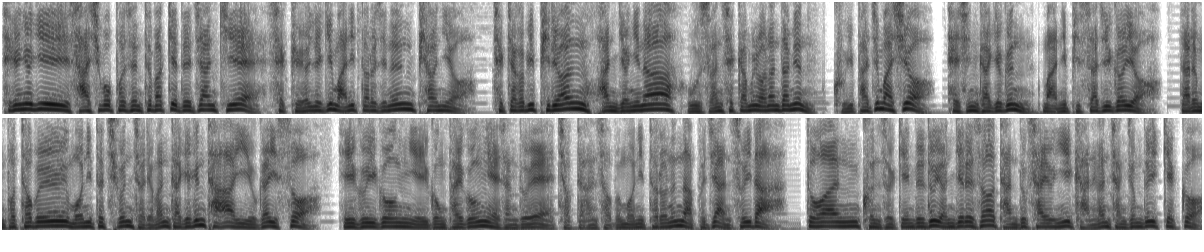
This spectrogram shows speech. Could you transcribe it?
색재현력이 45%밖에 되지 않기에 색 표현력이 많이 떨어지는 편이요. 색 작업이 필요한 환경이나 우수한 색감을 원한다면 구입하지 마시오. 대신 가격은 많이 비싸질 거요. 다른 포터블 모니터 치곤 저렴한 가격은 다 이유가 있어. 1920, 1080 해상도의 적당한 서브 모니터로는 나쁘지 않소이다. 또한 콘솔 게임들도 연결해서 단독 사용이 가능한 장점도 있겠고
